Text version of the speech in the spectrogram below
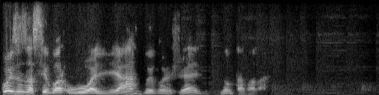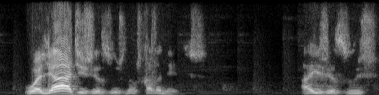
coisas assim. Agora, o olhar do Evangelho não estava lá. O olhar de Jesus não estava neles. Aí Jesus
